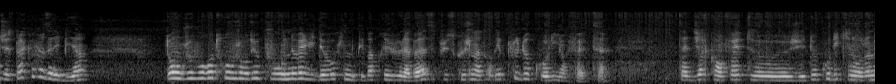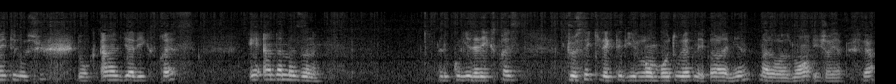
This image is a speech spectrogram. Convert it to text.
vous allez bien. Donc je vous retrouve aujourd'hui pour une nouvelle vidéo qui n'était pas prévue à la base puisque je n'attendais plus de colis en fait. C'est-à-dire qu'en fait euh, j'ai deux colis qui n'ont jamais été reçus, donc un via AliExpress et un d'Amazon. Le colis d'AliExpress, je sais qu'il a été livré en boîte aux lettres mais pas dans la mienne malheureusement et j'ai rien pu faire.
